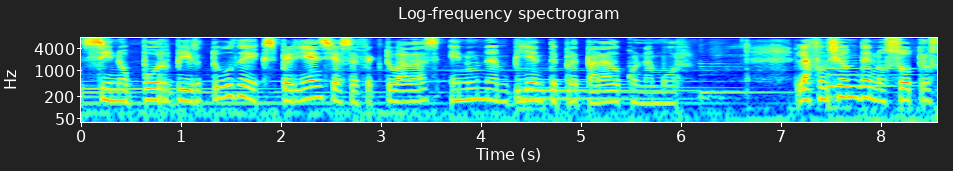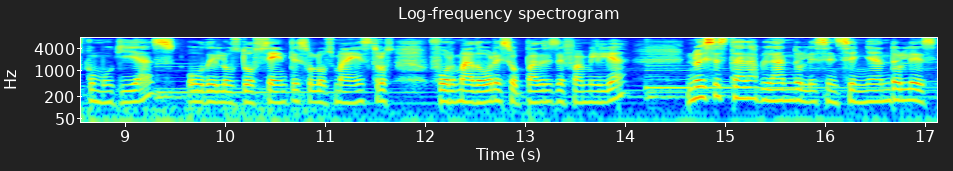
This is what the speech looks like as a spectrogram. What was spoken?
sino por virtud de experiencias efectuadas en un ambiente preparado con amor. La función de nosotros como guías o de los docentes o los maestros formadores o padres de familia no es estar hablándoles, enseñándoles,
